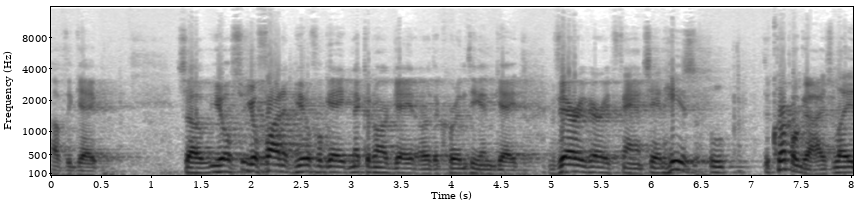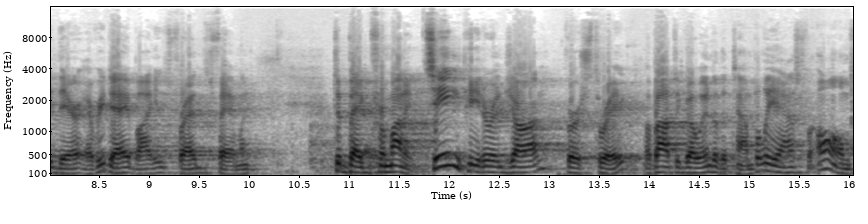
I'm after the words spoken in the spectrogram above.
of the gate. So you'll, you'll find it Beautiful Gate, Nicanor Gate, or the Corinthian Gate. Very, very fancy. And he's, the cripple guy's laid there every day by his friends, family to beg for money. Seeing Peter and John, verse 3, about to go into the temple, he asked for alms.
